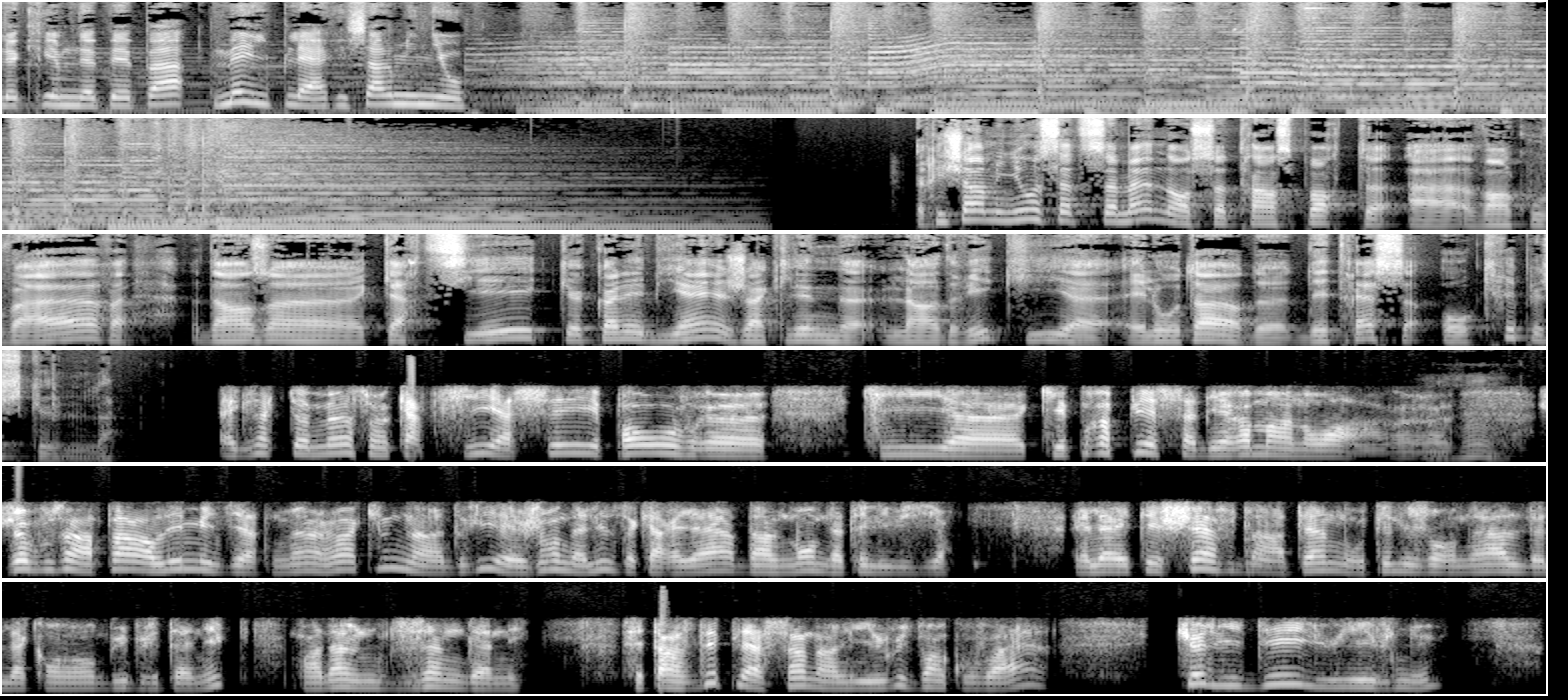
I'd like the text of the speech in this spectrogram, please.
Le crime ne paie pas, mais il plaît à Richard Mignot. Richard Mignot, cette semaine, on se transporte à Vancouver, dans un quartier que connaît bien Jacqueline Landry, qui euh, est l'auteur de Détresse au crépuscule. Exactement, c'est un quartier assez pauvre euh, qui, euh, qui est propice à des romans noirs. Mhm. Je vous en parle immédiatement. Jacqueline Landry est journaliste de carrière dans le monde de la télévision. Elle a été chef d'antenne au téléjournal de la Colombie-Britannique pendant une dizaine d'années. C'est en se déplaçant dans les rues de Vancouver que l'idée lui est venue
